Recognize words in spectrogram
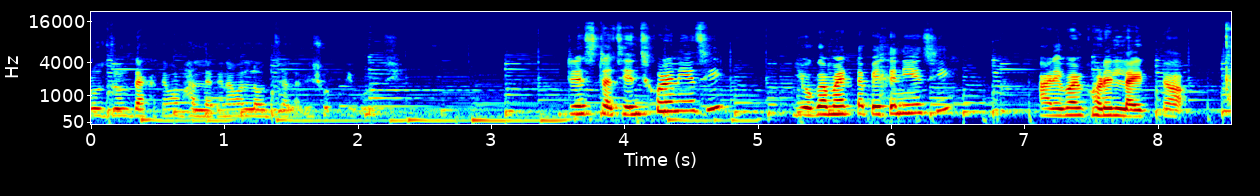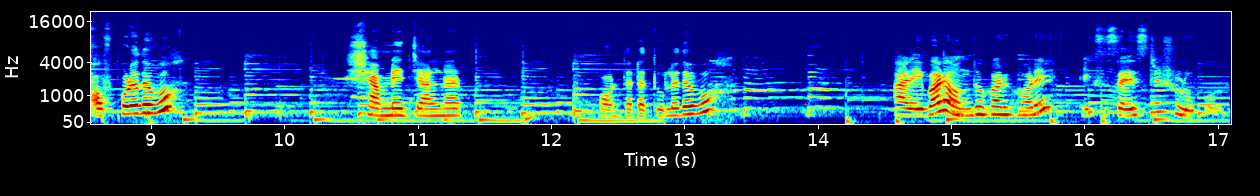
রোজ রোজ দেখাতে আমার ভালো লাগে না, আমার লজ্জা লাগে, সত্যি বলছি। ড্রেসটা চেঞ্জ করে নিয়েছি যোগা ম্যাটটা পেতে নিয়েছি, আর এবার ঘরের লাইটটা অফ করে দেব। সামনের জানলার পর্দাটা তুলে দেব। আর এবার অন্ধকার ঘরে এক্সারসাইজটা শুরু করব।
